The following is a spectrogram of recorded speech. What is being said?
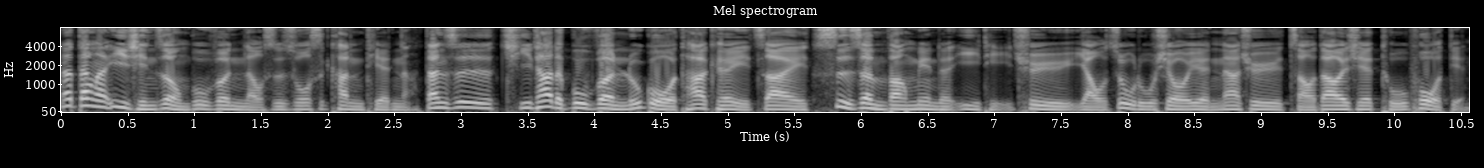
那当然疫情这种部分，老实说是看天呐。但是其他的部分，如果他可以在市政方方面的议题去咬住卢秀燕，那去找到一些突破点，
